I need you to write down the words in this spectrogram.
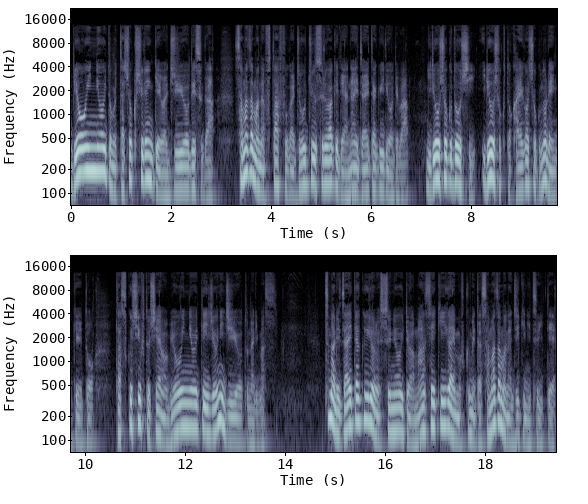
病院においても多職種連携は重要ですが様々なスタッフが常駐するわけではない在宅医療では医療職同士医療職と介護職の連携とタスクシフトシェアも病院において以上に重要となります。つまり在宅医療の質においては慢性期以外も含めた様々な時期について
